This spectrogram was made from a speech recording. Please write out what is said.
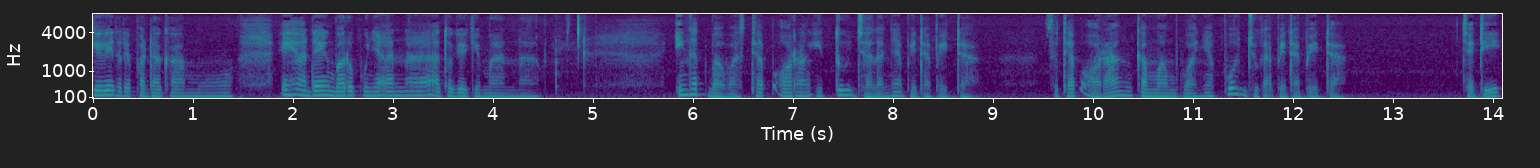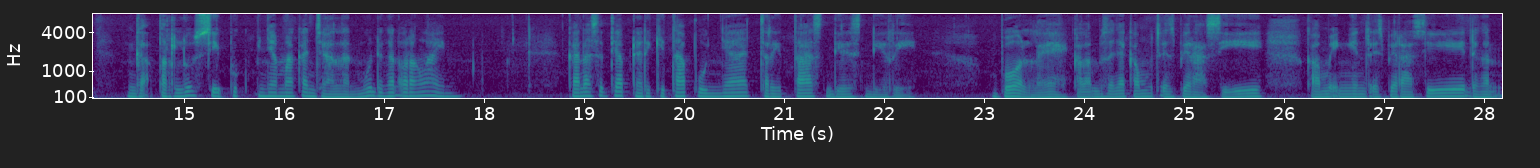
okay daripada kamu, eh ada yang baru punya anak atau gimana. Ingat bahwa setiap orang itu jalannya beda-beda setiap orang kemampuannya pun juga beda-beda. Jadi nggak perlu sibuk menyamakan jalanmu dengan orang lain. Karena setiap dari kita punya cerita sendiri-sendiri. Boleh kalau misalnya kamu terinspirasi, kamu ingin terinspirasi dengan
